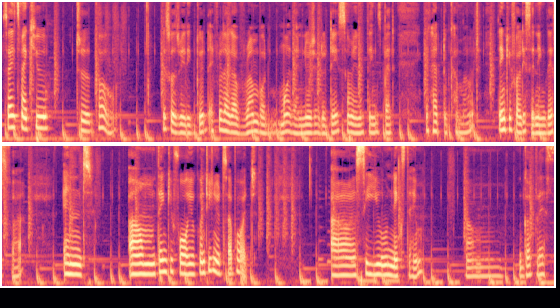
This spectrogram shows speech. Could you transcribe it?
So it's my cue to go. This was really good. I feel like I've rambled more than usual today, so many things, but it had to come out. Thank you for listening this far. And um, thank you for your continued support. Uh, see you next time. Um, God bless.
